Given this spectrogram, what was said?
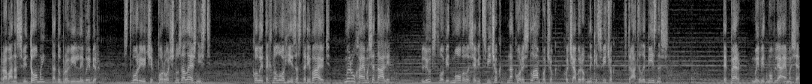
права на свідомий та добровільний вибір, створюючи порочну залежність. Коли технології застарівають, ми рухаємося далі. Людство відмовилося від свічок на користь лампочок, хоча виробники свічок втратили бізнес. Тепер ми відмовляємося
